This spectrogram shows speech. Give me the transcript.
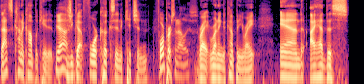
that's kind of complicated. Yeah, because you've got four cooks in a kitchen, four personalities, right, running a company, right. And I had this.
